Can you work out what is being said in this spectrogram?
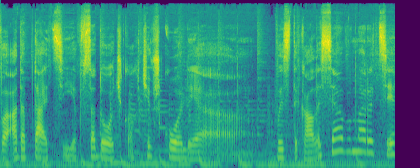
в адаптації в садочках чи в школі. Ви стикалися в Америці,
